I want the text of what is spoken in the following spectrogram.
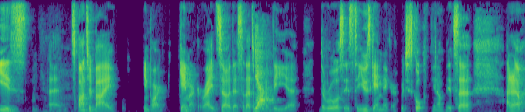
is uh, sponsored by in part game maker right? So that so that's yeah. part of the uh, the rules is to use game maker which is cool you know? It's uh i don't know.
